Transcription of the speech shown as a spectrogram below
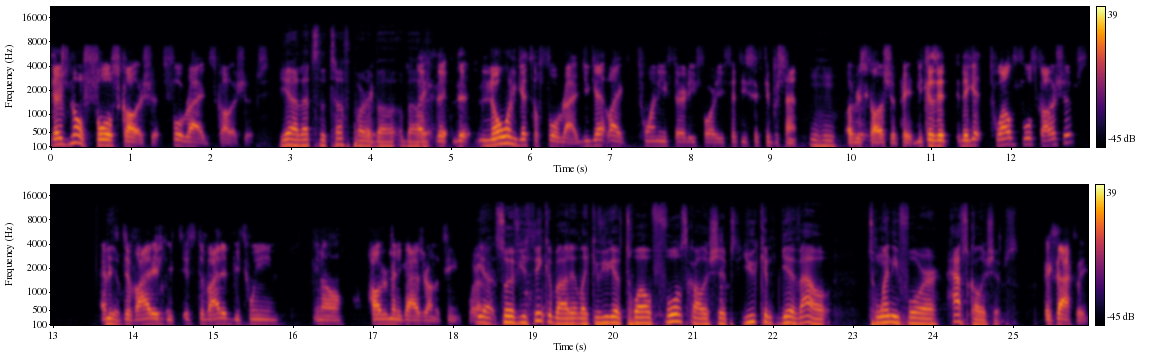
there's no full scholarships, full ride scholarships. Yeah, that's the tough part Like- about about Like the, the, no one gets a full ride. You get like 20, 30, 40, 50, 60% it. hmm of your scholarship paid because it they get 12 full scholarships and Yeah. it's divided it's divided between you know however many guys are on the team whatever. Yeah, so if you think about it, like if you give 12 full scholarships, you can give out 24 half scholarships. Exactly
